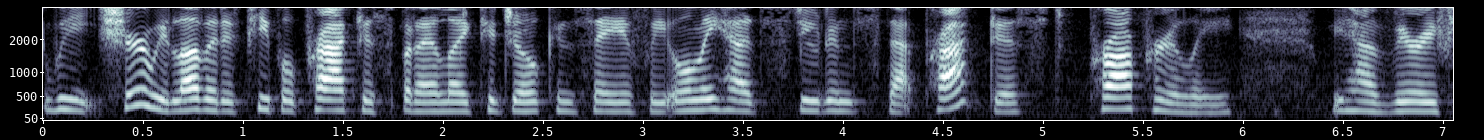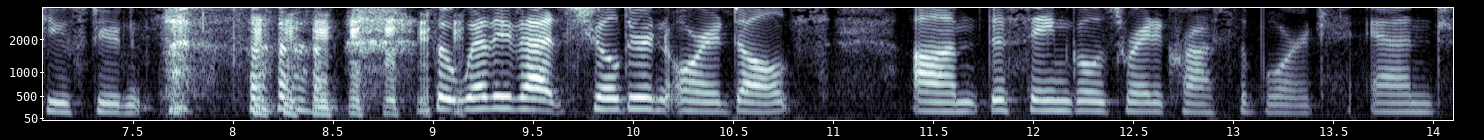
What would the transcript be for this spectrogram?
we sure we love it if people practice, but I like to joke and say if we only had students that practiced properly, we'd have very few students. so whether that's children or adults, um, the same goes right across the board. And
